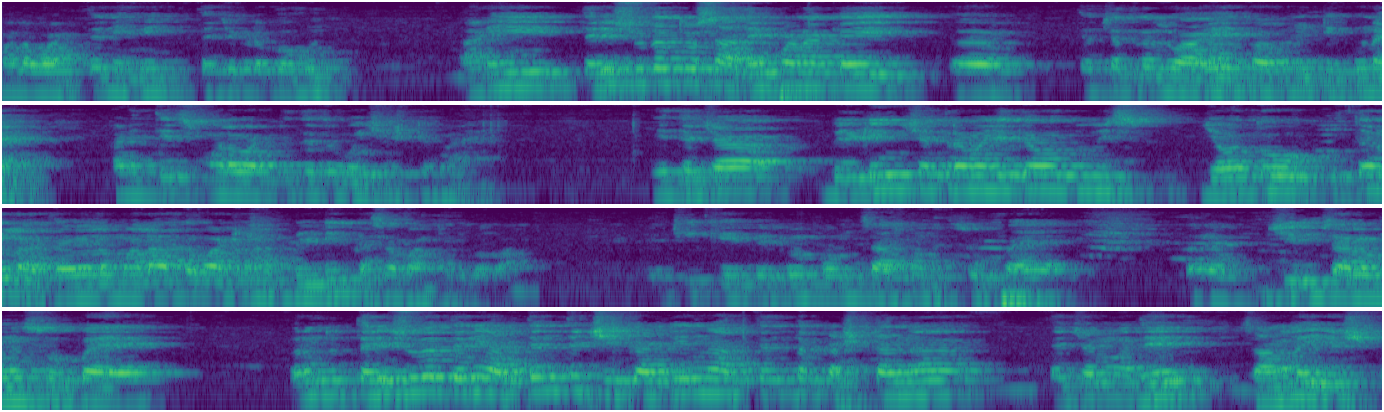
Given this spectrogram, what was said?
मला वाटतं नेहमी त्याच्याकडे बघून. आणि तरीसुद्धा तो साधेपणा काही त्याच्यातला जो आहे तो अजूनही टिकून आहे. आणि तेच मला वाटतं त्याचं वैशिष्ट्य पण आहे. हे त्याच्या बिल्डिंग क्षेत्रामध्ये म्हणजे तेव्हा तुम्ही जेव्हा तो उतरला त्यावेळेला मला आता वाटलं हा बिल्डिंग कसा बांधेल बाबा? ठीक आहे पेट्रोल पंप चालवणं सोपं आहे. जिम चालवणं सोपं आहे. परंतु तरीसुद्धा त्यांनी अत्यंत चिकाटीनं अत्यंत कष्टानं त्याच्यामध्ये चांगलं यश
